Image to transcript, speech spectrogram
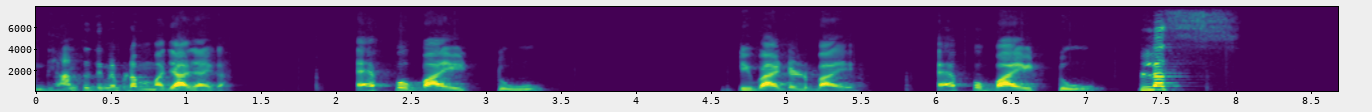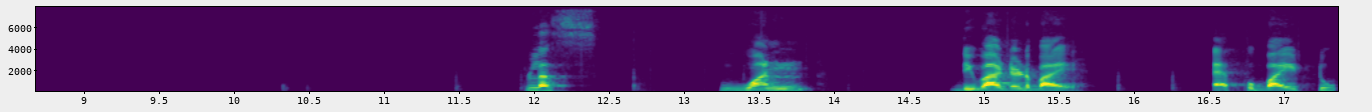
ध्यान से देखना बड़ा मज़ा आ जाएगा। F by two divided by f by two plus plus one divided by f by two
